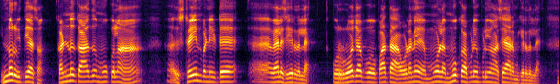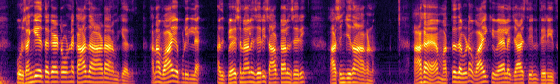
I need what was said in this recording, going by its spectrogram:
இன்னொரு வித்தியாசம் கண்ணு காது மூக்கெல்லாம் ஸ்ட்ரெயின் பண்ணிட்டு வேலை செய்கிறதில்ல ஒரு ரோஜா பூ பார்த்தா உடனே மூளை மூக்கு அப்படியும் இப்படியும் அசைய ஆரம்பிக்கிறதில்ல. ஒரு சங்கீதத்தை கேட்ட உடனே காது ஆட ஆரம்பிக்காது. ஆனால் வாய் அப்படி இல்லை. அது பேசினாலும் சரி சாப்பிட்டாலும் சரி அசைஞ்சு தான் ஆகணும். ஆக மற்றதை விட வாய்க்கு வேலை ஜாஸ்தின்னு தெரியுது.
